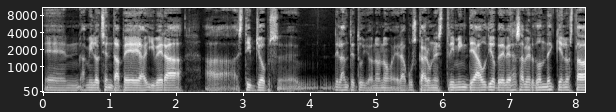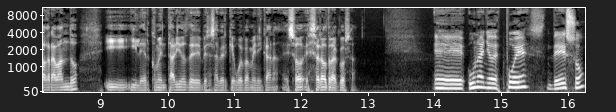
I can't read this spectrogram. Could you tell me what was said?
en, a 1080p y ver a, a Steve Jobs eh, delante tuyo. No, no, era buscar un streaming de audio, debes a saber dónde, quién lo estaba grabando y, leer comentarios de debes a saber qué web americana. Eso, eso era otra cosa. Eh, un año después de eso,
